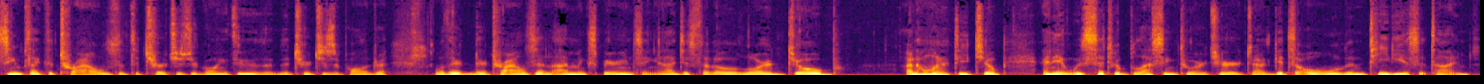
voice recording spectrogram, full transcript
seems like the trials that the churches are going through, the, the churches that Paul addressed, well, they're, they're trials that I'm experiencing. And I just said, oh, Lord, Job, I don't want to teach Job. And it was such a blessing to our church. It gets old and tedious at times.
